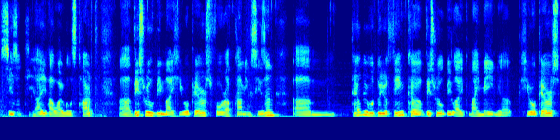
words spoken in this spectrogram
season TI, how I will start. Uh, this will be my hero pairs for upcoming season. Um, tell me what do you think uh, this will be like my main uh, hero pairs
